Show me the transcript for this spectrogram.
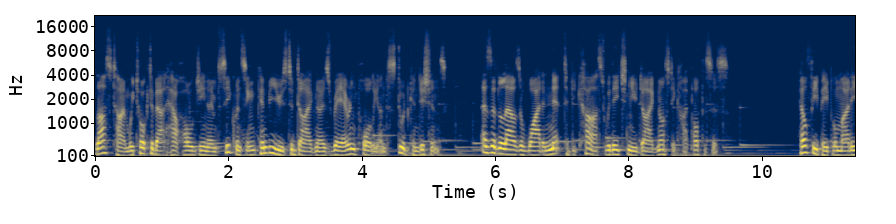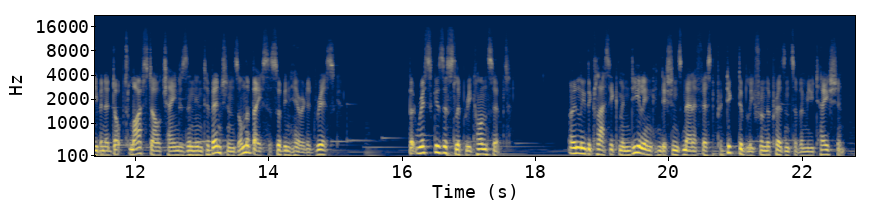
Last time we talked about how whole genome sequencing can be used to diagnose rare and poorly understood conditions, as it allows a wider net to be cast with each new diagnostic hypothesis. Healthy people might even adopt lifestyle changes and interventions on the basis of inherited risk. But risk is a slippery concept. Only the classic Mendelian conditions manifest predictably from the presence of a mutation,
